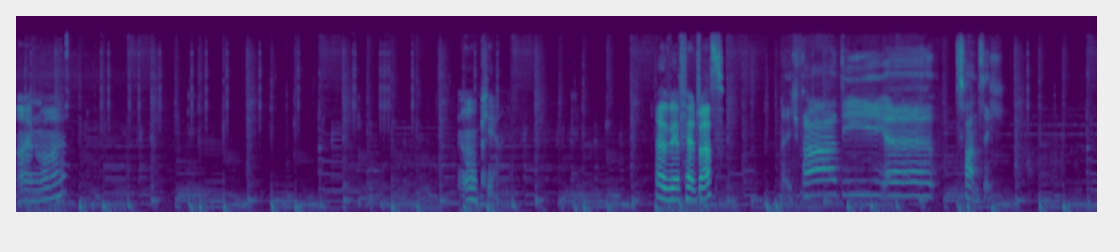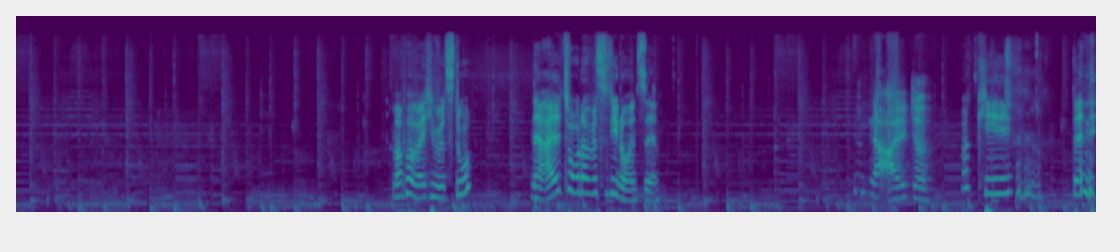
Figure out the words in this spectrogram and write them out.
Einmal. Okay. Also wer fährt was? Ich fahre die, äh, 20. Mappa, welche willst du? Eine alte oder willst du die 19? Eine alte. Okay. Dann nehme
